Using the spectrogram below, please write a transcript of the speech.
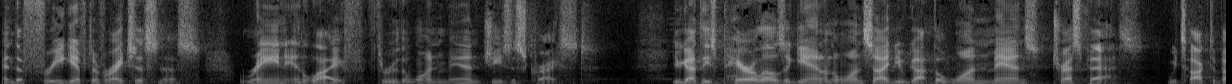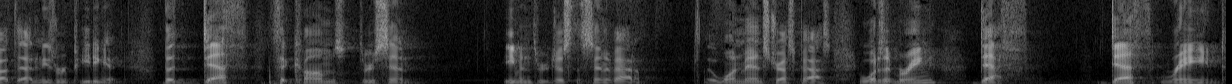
and the free gift of righteousness reign in life through the one man, Jesus Christ. You got these parallels again. On the one side, you've got the one man's trespass. We talked about that, and he's repeating it. The death that comes through sin, even through just the sin of Adam. The one man's trespass. What does it bring? Death. Death reigned.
